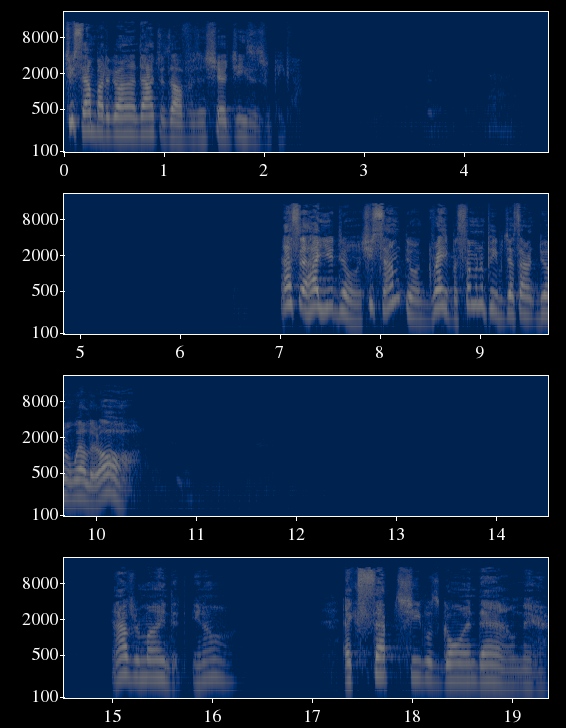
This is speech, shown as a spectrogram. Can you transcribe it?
She said, I'm about to go to the doctor's office and share Jesus with people. And I said, How you doing? She said, I'm doing great, but some of the people just aren't doing well at all. And I was reminded, you know, except she was going down there,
